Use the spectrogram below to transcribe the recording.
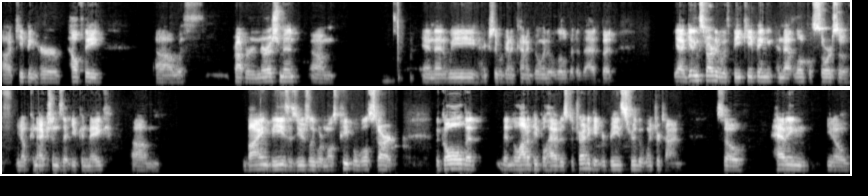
uh, keeping her healthy, uh, with proper nourishment. Um, and then we actually we're going to kind of go into a little bit of that, but yeah, getting started with beekeeping and that local source of you know connections that you can make. Um, buying bees is usually where most people will start. The goal that that a lot of people have is to try to get your bees through the wintertime. So having you know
